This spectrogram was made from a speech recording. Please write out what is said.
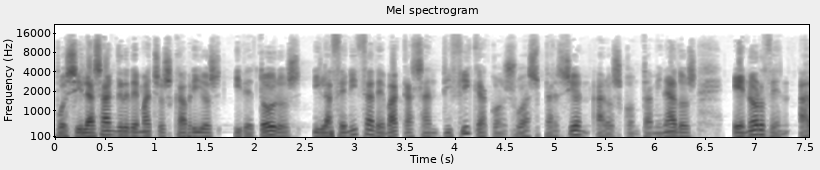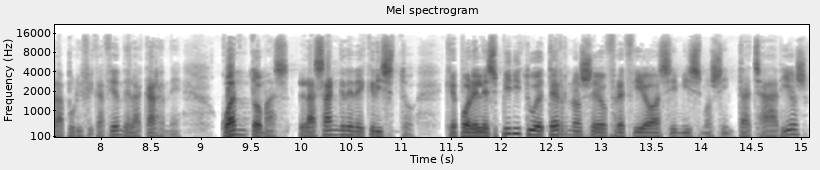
Pues si la sangre de machos cabríos y de toros y la ceniza de vaca santifica con su aspersión a los contaminados en orden a la purificación de la carne, cuánto más la sangre de Cristo, que por el Espíritu eterno se ofreció a sí mismo sin tacha a Dios,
